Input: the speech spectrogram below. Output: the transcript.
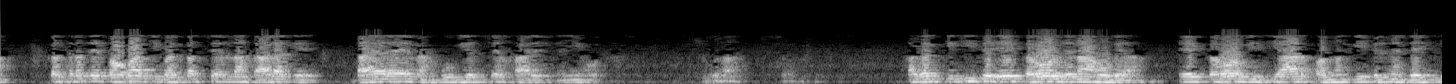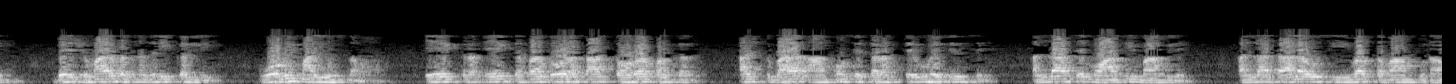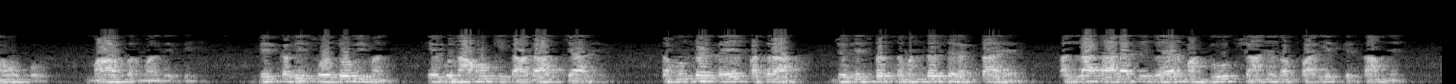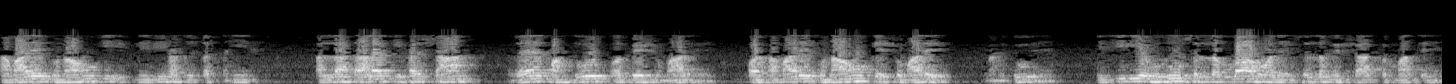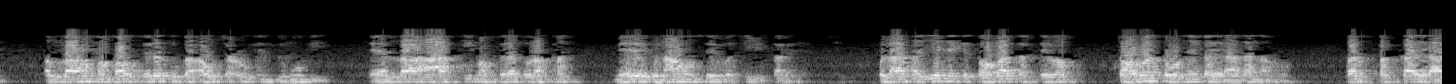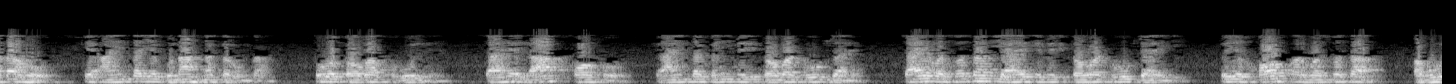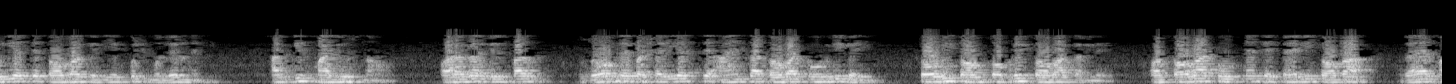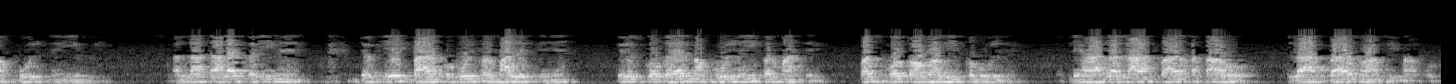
کثرت توبہ کی برکت سے اللہ تعالیٰ کے دائرۂ محبوبیت سے خارج نہیں ہوتا۔ اگر کسی سے ایک کروڑ دینا ہو گیا، ایک کروڑ وی سی آر اور منگی فلمیں دیکھ لی بے شمار بد نظری کر لی، وہ بھی مایوس نہ ہو۔ ایک ایک دفعہ دو رکعت توبہ پڑھ کر اشک بار آنکھوں سے تڑپتے ہوئے دل سے اللہ سے معافی مانگ لے۔ اللہ تعالیٰ اسی وقت تمام گناہوں کو معاف فرما دیتے ہیں۔ پھر کبھی سوچو بھی مت کہ گناہوں کی تعداد کیا ہے۔ سمندر کا ایک قطرہ جو نسبت سمندر سے رکھتا ہے، اللہ تعالیٰ کی غیر محدود شان غفاریت کے سامنے ہمارے گناہوں کی اتنی بھی حقیقت نہیں ہے۔ اللہ تعالیٰ کی ہر شان غیر محدود اور بے شمار ہے اور ہمارے گناہوں کے شمارے محدود ہیں۔ اسی لیے حضور صلی اللہ علیہ وسلم ارشاد فرماتے ہیں اللہ مغفرت کا من جنوبی اے اللہ، آپ کی مغفرت و رحمت میرے گناہوں سے وسیع کر ہے۔ خلاصہ یہ ہے کہ توبہ کرتے وقت توبہ توڑنے کا ارادہ نہ ہو۔ بس پکا ارادہ ہو کہ آئندہ یہ گناہ نہ کروں گا تو وہ توبہ قبول ہے۔ چاہے لاکھ خوف ہو کہ آئندہ کہیں میری توبہ ٹوٹ جائے، چاہے وسوسہ بھی آئے کہ میری توبہ ٹوٹ جائے گی، تو یہ خوف اور وسوسہ قبولیت توبہ کے لیے کچھ مضر نہیں، ہرگز مایوس نہ ہو اور اگر بالفل ذوق بشریت سے آئندہ توبہ ٹوٹ بھی گئی، تو بھی تو پھر توبہ کر لے۔ اور توبہ ٹوٹنے سے پہلی توبہ غیر مقبول نہیں ہوئی۔ اللہ تعالیٰ کریم ہے جب ایک بار قبول فرما لیتے ہیں، پھر اس کو غیر مقبول نہیں فرماتے، بس وہ توبہ بھی قبول ہے۔ لہذا لاکھ بار خطا ہو، لاکھ بار معافی مانگو۔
